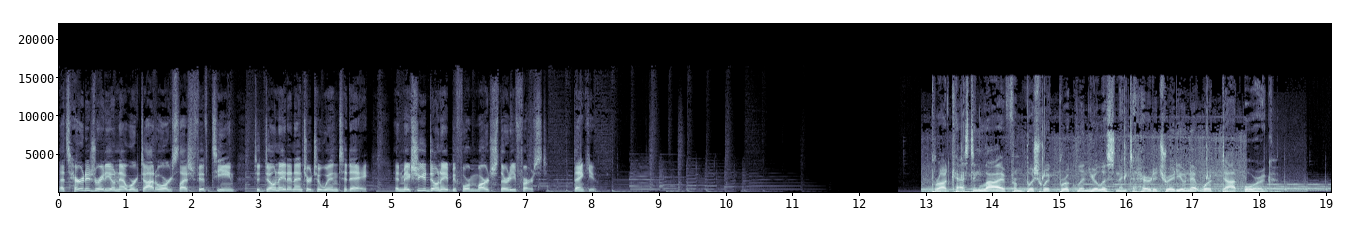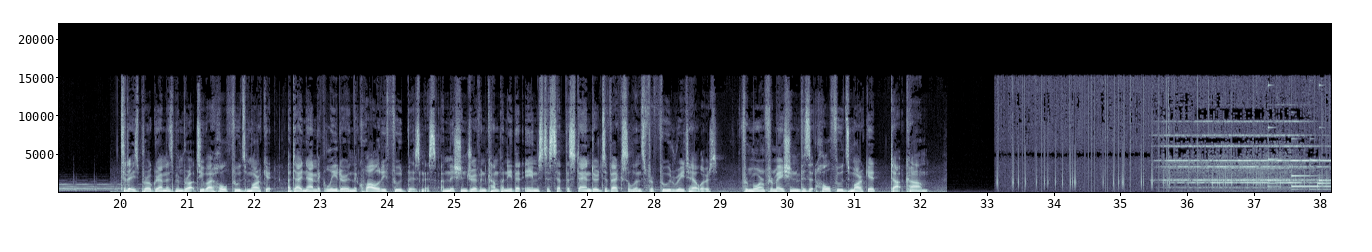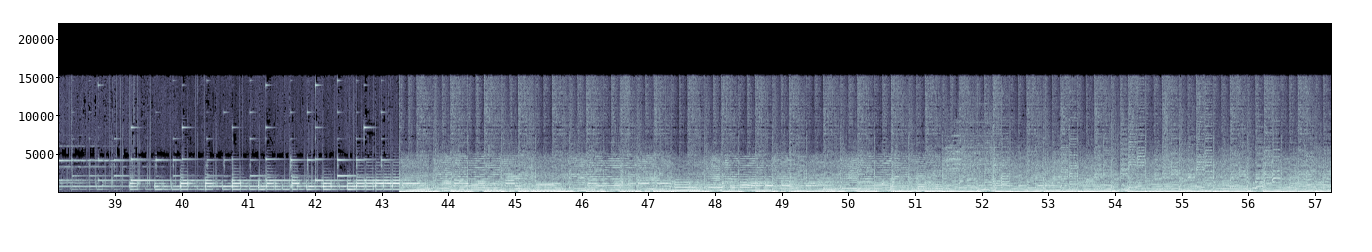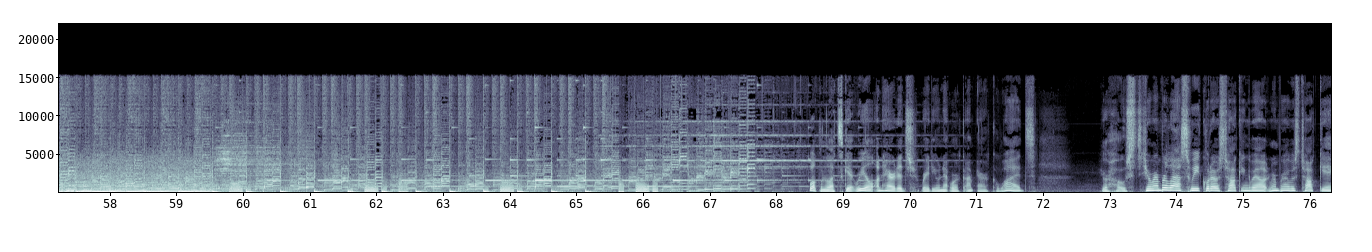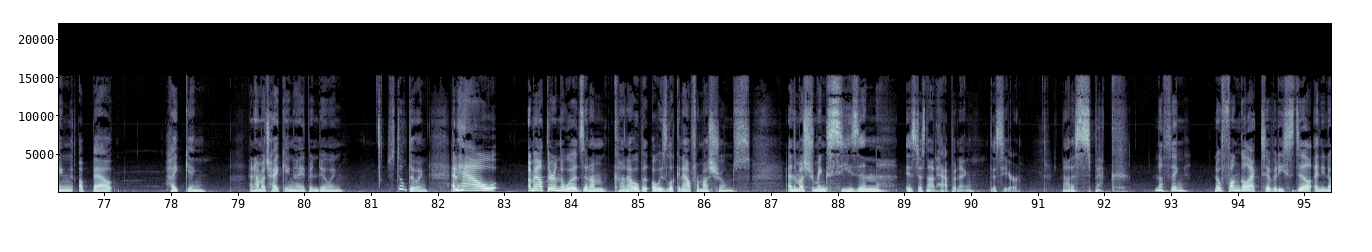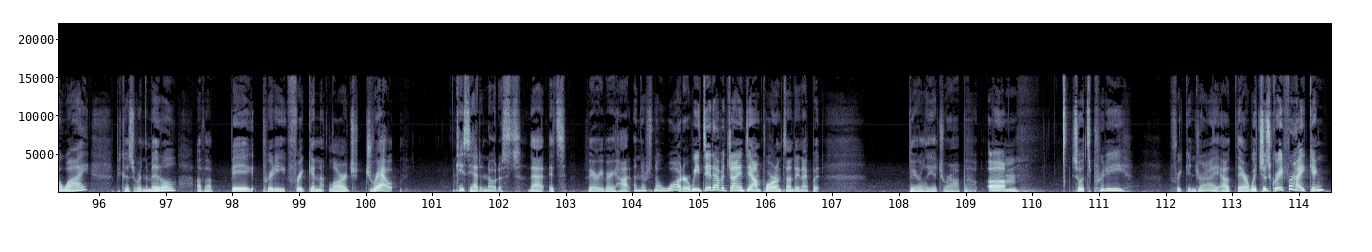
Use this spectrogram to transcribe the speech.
That's heritageradionetwork.org slash 15 to donate and enter to win today. And make sure you donate before March 31st. Thank you. Broadcasting live from Bushwick, Brooklyn, you're listening to heritageradionetwork.org. Today's program has been brought to you by Whole Foods Market, a dynamic leader in the quality food business, a mission driven company that aims to set the standards of excellence for food retailers. For more information, visit WholeFoodsMarket.com. Welcome to Let's Get Real on Heritage Radio Network. I'm Erica Wides, your host. Do you remember last week what I was talking about? Remember, I was talking about hiking and how much hiking I had been doing, still doing, and how I'm out there in the woods and I'm kind of always looking out for mushrooms. And the mushrooming season is just not happening this year. Not a speck. Nothing. No fungal activity still. And you know why? Because we're in the middle of a big, pretty, freaking large drought. In case you hadn't noticed that it's very, very hot and there's no water. We did have a giant downpour on Sunday night, but barely a drop. Um, so it's pretty freaking dry out there, which is great for hiking.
